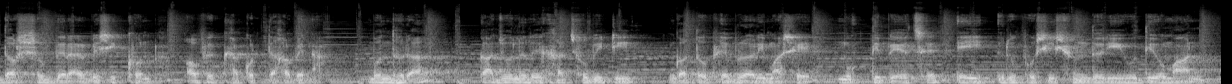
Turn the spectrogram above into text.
দর্শকদের আর বেশিক্ষণ অপেক্ষা করতে হবে না। বন্ধুরা, কাজল রেখা ছবিটি গত ফেব্রুয়ারি মাসে মুক্তি পেয়েছে এই রূপসী সুন্দরী উদীয়মান।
